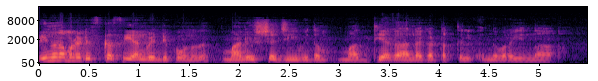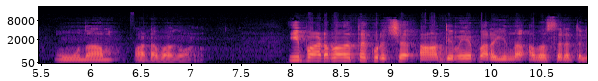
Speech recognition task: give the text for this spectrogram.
ഇന്ന് നമ്മൾ ഡിസ്കസ് ചെയ്യാൻ വേണ്ടി പോകുന്നത് മനുഷ്യ ജീവിതം മധ്യകാലഘട്ടത്തിൽ എന്ന് പറയുന്ന മൂന്നാം പാഠഭാഗമാണ്. ഈ പാഠഭാഗത്തെക്കുറിച്ച് ആദ്യമേ പറയുന്ന അവസരത്തിൽ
